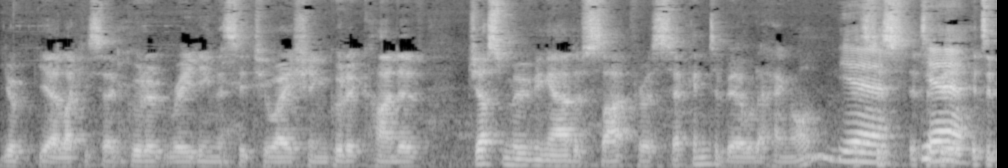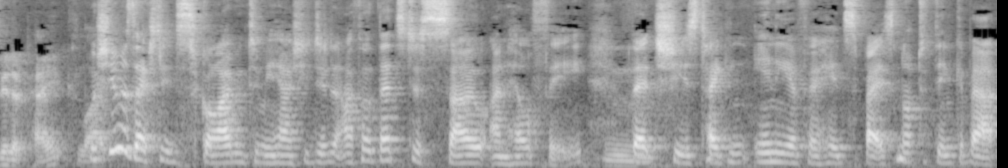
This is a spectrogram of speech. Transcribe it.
you're, yeah, like you said, good at reading the situation, good at kind of just moving out of sight for a second to be able to hang on. Yeah, it's just it's a yeah. bit it's a bit opaque. Like, Well, she was actually describing to me how she did it. I thought that's just so unhealthy Mm. that she's taking any of her headspace not to think about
